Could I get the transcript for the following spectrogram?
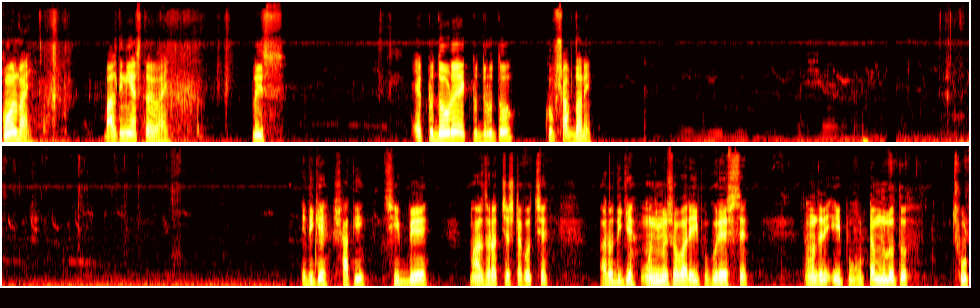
কমল ভাই বালতি নিয়ে আসতে হবে ভাই। প্লিজ একটু দৌড়ে, একটু দ্রুত, খুব সাবধানে। এদিকে সাথী ছিপ বেয়ে মাছ ধরার চেষ্টা করছে, আর ওদিকে অনিমেষ আবার এই পুকুরে এসছে। আমাদের এই পুকুরটা মূলত ছোট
